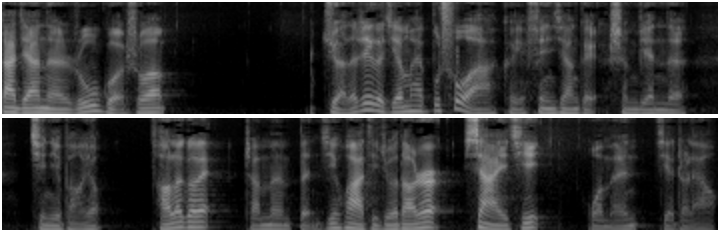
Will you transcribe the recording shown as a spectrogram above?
大家呢如果说觉得这个节目还不错啊，可以分享给身边的亲戚朋友。好了，各位。咱们本期话题就到这儿，下一期我们接着聊。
